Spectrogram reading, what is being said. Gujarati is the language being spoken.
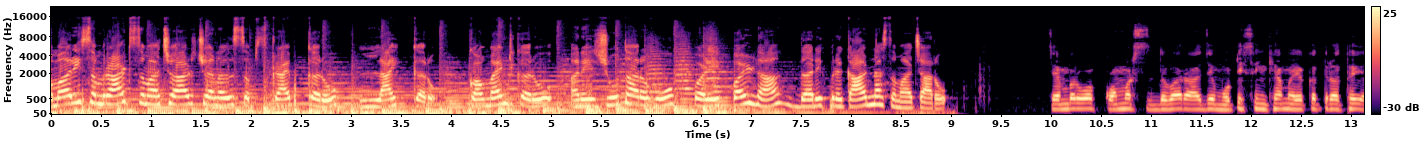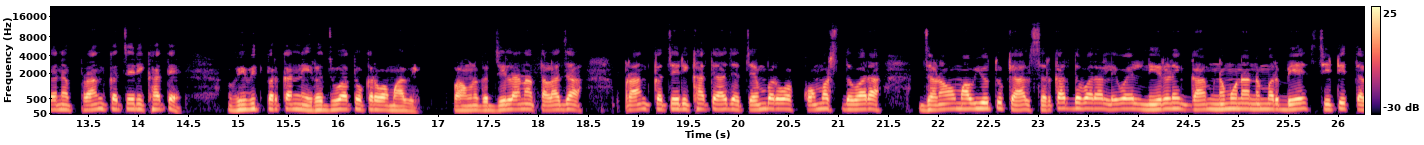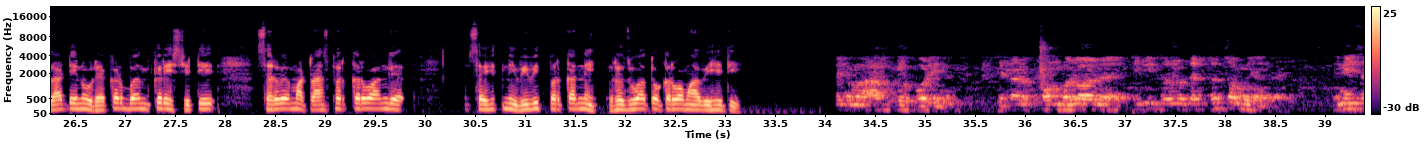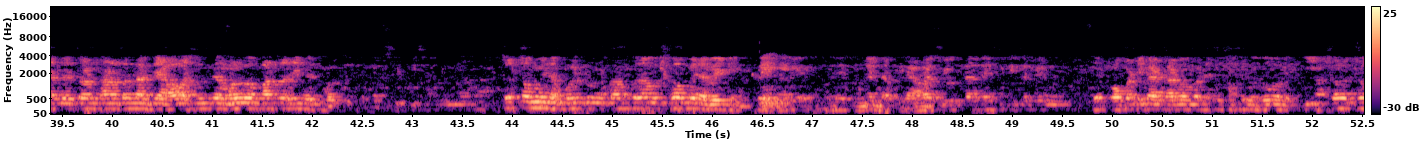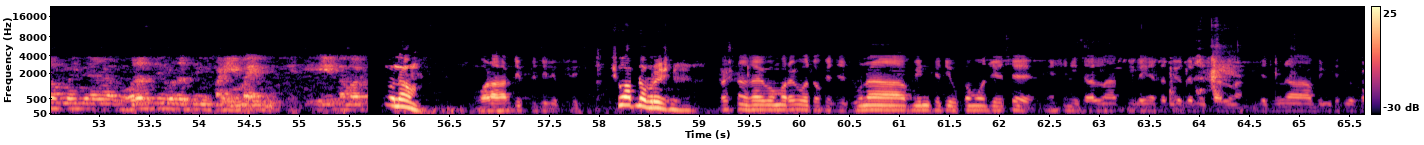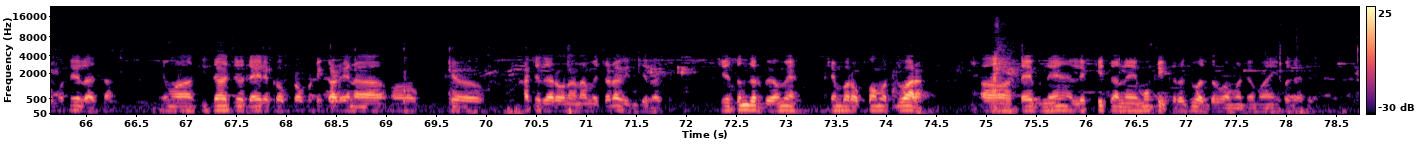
અમારી સમ્રાટ સમાચાર ચેનલ સબસ્ક્રાઇબ કરો, લાઇક કરો, કોમેન્ટ કરો અને જોતા રહો પળે પળના દરેક પ્રકારના સમાચારો. ચેમ્બર ઓફ કોમર્સ દ્વારા આજે મોટી સંખ્યામાં એકત્ર થઈ અને પ્રાંત કચેરી ખાતે વિવિધ પ્રકારની રજૂઆતો કરવામાં આવી. ભાવનગર જિલ્લાના તળાજા પ્રાંત કચેરી ખાતે આજે ચેમ્બર ઓફ કોમર્સ દ્વારા જણાવવામાં આવ્યું હતું કે હાલ સરકાર દ્વારા લેવાયેલ નિર્ણય ગામ નમૂના નંબર બે સિટી તલાટીનું રેકર્ડ બંધ કરી સિટી સર્વેમાં ટ્રાન્સફર કરવા અંગે સહિતની વિવિધ પ્રકારની રજૂઆતો કરવામાં આવી હતી. એની ત્રણ સાડા ત્રણ લાખ જે આવા સુવિધા મળવા પાત્ર થઈ નથી મળતી છ મહિના કોઈ પણ કામ કરાવો છ મહિના વેઇટિંગ પ્રોપર્ટી કાર્ડ કાઢવા માટે સિટી સર્વર જોવો એ છ છ મહિના વર્ષથી વર્ષથી પણ એમાં એવું છે કે એ તમારું નામ? વડા હાર્દિક દિલીપસિંહ શું આપનો પ્રશ્ન છે? પ્રશ્ન સાહેબ અમારો એવો હતો કે જે જૂના બિનખેતી હુકમો જે છે એંશીની સાલનાથી લઈને સત્યોતેરની સાલના જે જૂના બિનખેતી હુકમો થયેલા હતા એમાં સીધા જ ડાયરેક્ટ પ્રોપર્ટી કાર્ડ એના ખાતેદારોના નામે ચડાવી દીધેલા છે. જે સંદર્ભે અમે ચેમ્બર ઓફ કોમર્સ દ્વારા સાહેબને લેખિત અને મૌખિક રજૂઆત કરવા માટે અમે અહીં પધાર્યા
